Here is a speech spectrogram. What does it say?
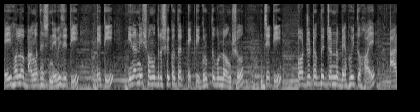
এই হলো বাংলাদেশ নেভি জেটি এটি ইনানি সমুদ্র সৈকতের একটি গুরুত্বপূর্ণ অংশ, যেটি পর্যটকদের জন্য ব্যবহৃত হয় আর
